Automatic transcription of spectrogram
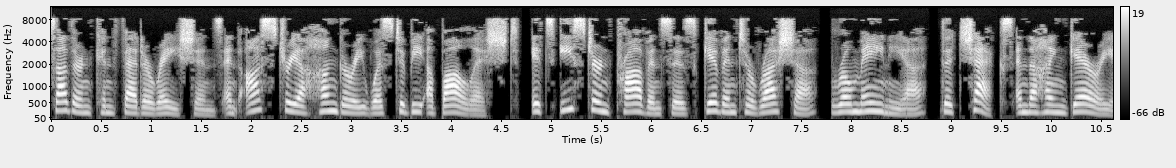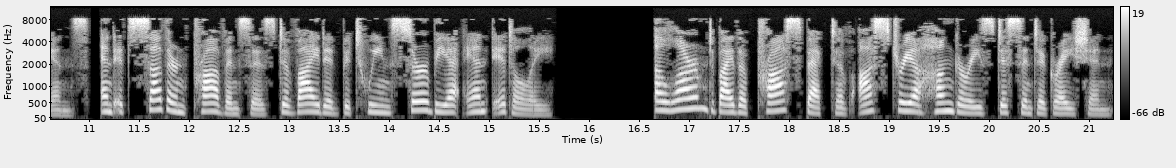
southern confederations and Austria-Hungary was to be abolished, its eastern provinces given to Russia, Romania, the Czechs and the Hungarians, and its southern provinces divided between Serbia and Italy. Alarmed by the prospect of Austria-Hungary's disintegration,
